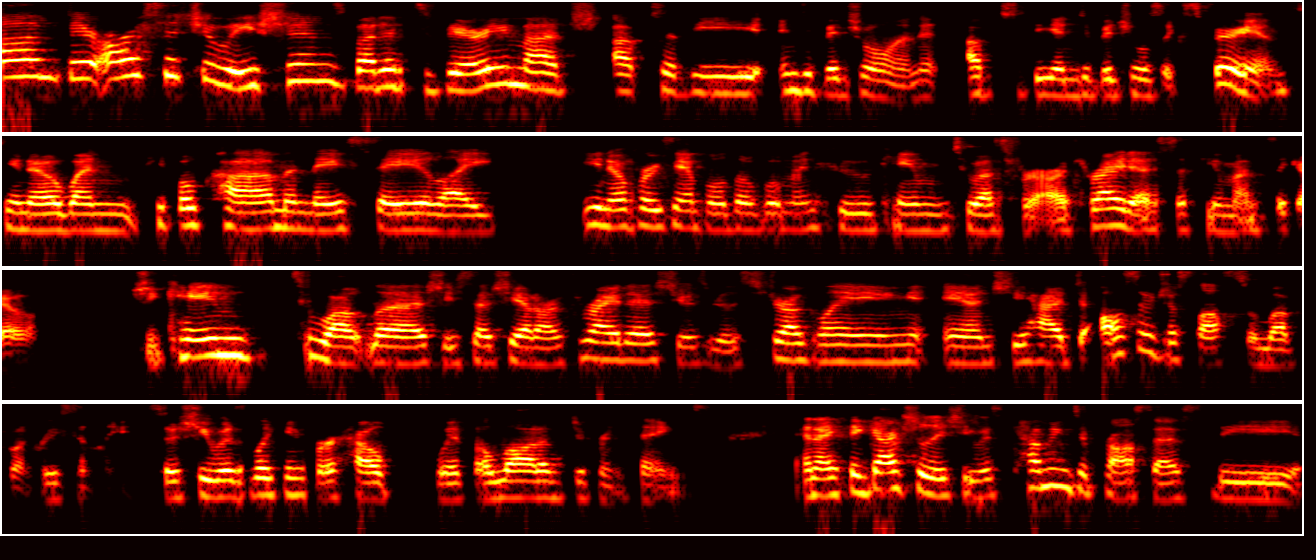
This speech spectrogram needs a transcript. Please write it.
um, there are situations, but it's very much up to the individual and up to the individual's experience. You know, when people come and they say, like, you know, for example, the woman who came to us for arthritis a few months ago, she came to Huautla. She said she had arthritis. She was really struggling. And she had also just lost a loved one recently. So she was looking for help with a lot of different things. And I think actually she was coming to process the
